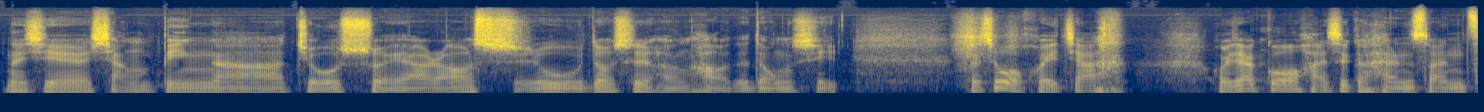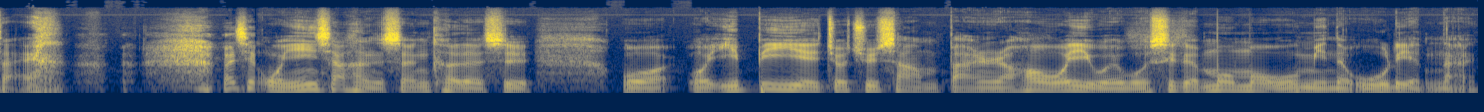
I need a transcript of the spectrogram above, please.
那些香槟啊、酒水啊，然后食物都是很好的东西。可是我回家，回家过后还是个寒酸仔，而且我印象很深刻的是，我我一毕业就去上班，然后我以为我是个默默无名的无脸男。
